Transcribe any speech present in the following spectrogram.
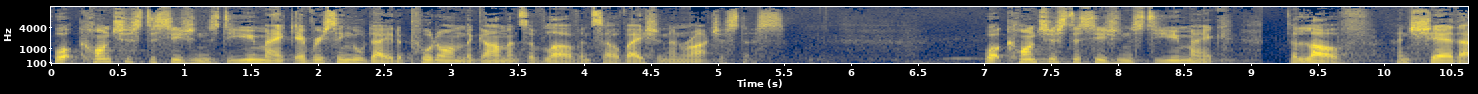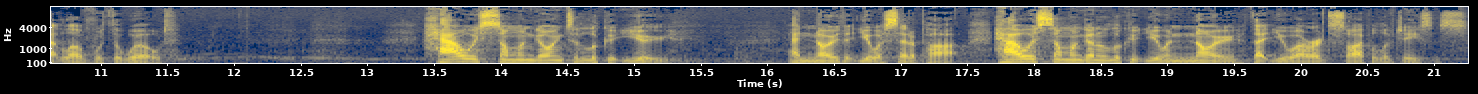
What conscious decisions do you make every single day to put on the garments of love and salvation and righteousness? What conscious decisions do you make to love and share that love with the world? How is someone going to look at you and know that you are set apart? How is someone going to look at you and know that you are a disciple of Jesus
